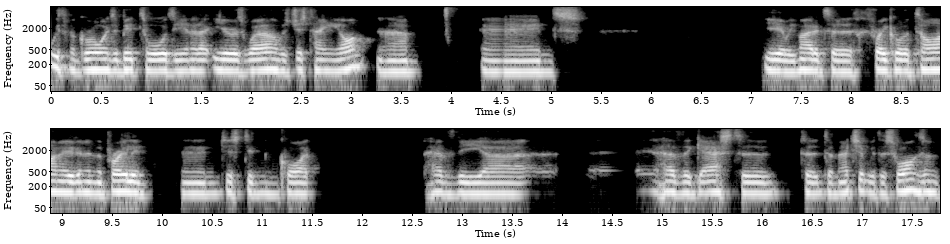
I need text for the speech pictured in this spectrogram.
with McGroins a bit towards the end of that year as well. I was just hanging on. Um, and yeah, we made it to three quarter time, even in the prelim, and just didn't quite have the uh, have the gas to, to, to match it with the Swans. And,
